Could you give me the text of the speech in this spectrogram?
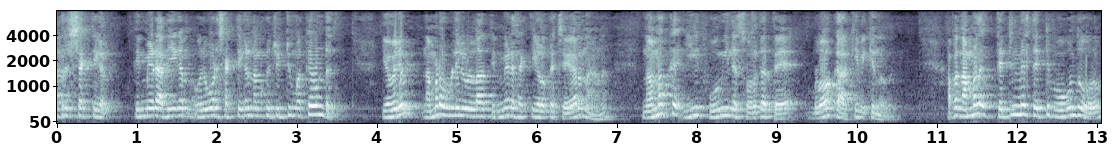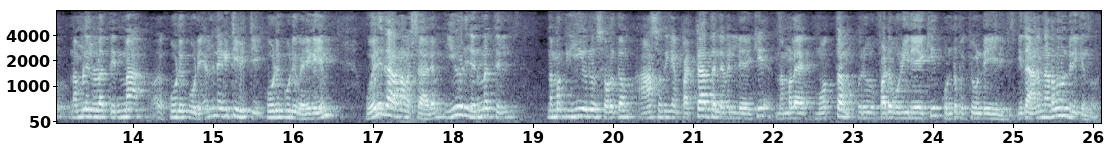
അദൃശ്യ ശക്തികൾ തിന്മയുടെ അധികം ഒരുപാട് ശക്തികൾ നമുക്ക് ചുറ്റുമൊക്കെ ഉണ്ട്. ഇവരും നമ്മുടെ ഉള്ളിലുള്ള തിന്മയുടെ ശക്തികളൊക്കെ ചേർന്നാണ് നമുക്ക് ഈ ഭൂമിയിലെ സ്വർഗത്തെ ബ്ലോക്കാക്കി വെക്കുന്നത്. അപ്പൊ നമ്മൾ തെറ്റിന്മേൽ തെറ്റ് പോകും തോറും നമ്മളിലുള്ള തിന്മ കൂടി കൂടിക്കൂടി അല്ലെങ്കിൽ നെഗറ്റിവിറ്റി കൂടിക്കൂടി വരികയും ഒരു കാരണവശാലും ഈ ഒരു ജന്മത്തിൽ നമുക്ക് ഈ ഒരു സ്വർഗം ആസ്വദിക്കാൻ പറ്റാത്ത ലെവലിലേക്ക് നമ്മളെ മൊത്തം ഒരു പടുകുഴിയിലേക്ക് കൊണ്ടുപോയിക്കൊണ്ടേയിരിക്കും. ഇതാണ് നടന്നുകൊണ്ടിരിക്കുന്നത്.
